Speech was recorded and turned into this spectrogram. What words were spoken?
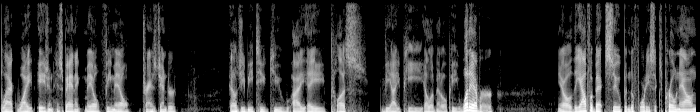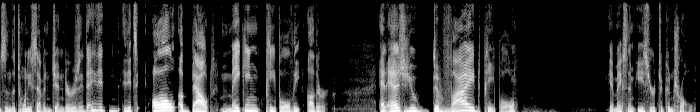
black, white, Asian, Hispanic, male, female, transgender, LGBTQIA plus, VIP, LMNOP, whatever. You know, the alphabet soup and the 46 pronouns and the 27 genders. It, it, it's all about making people the other. And as you divide people, it makes them easier to control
